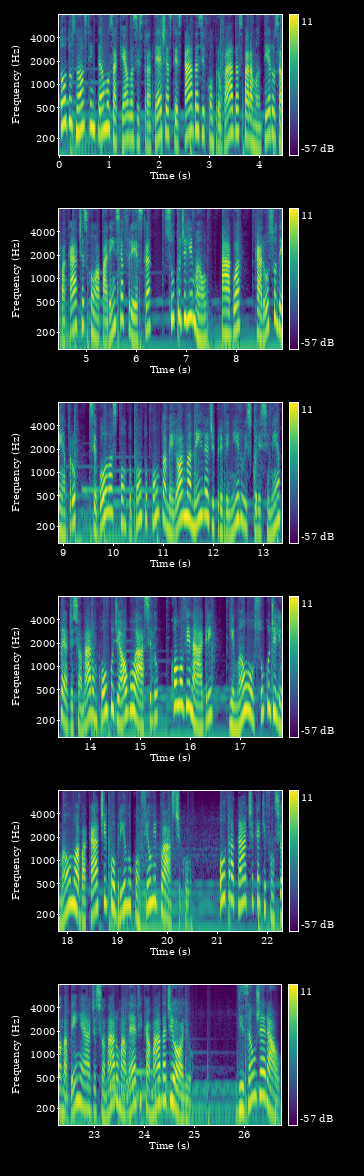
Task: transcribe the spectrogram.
Todos nós tentamos aquelas estratégias testadas e comprovadas para manter os abacates com aparência fresca, suco de limão, água, caroço dentro, cebolas. A melhor maneira de prevenir o escurecimento é adicionar um pouco de algo ácido, como vinagre, limão ou suco de limão no abacate e cobri-lo com filme plástico. Outra tática que funciona bem é adicionar uma leve camada de óleo. Visão geral:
